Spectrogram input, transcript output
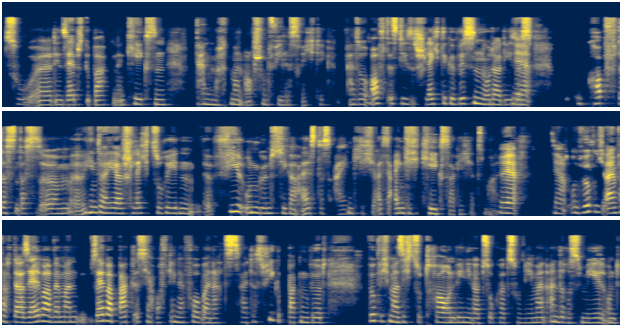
zu äh, den selbstgebackenen Keksen, dann macht man auch schon vieles richtig. Also mhm. oft ist dieses schlechte Gewissen oder dieses ja. Kopf, das, das ähm, hinterher schlecht zu reden, äh, viel ungünstiger als das eigentliche, als der eigentliche Keks, sag ich jetzt mal. Ja. Ja. Und wirklich einfach da selber, wenn man selber backt, ist ja oft in der Vorweihnachtszeit, dass viel gebacken wird, wirklich mal sich zu trauen, weniger Zucker zu nehmen, ein anderes Mehl und,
